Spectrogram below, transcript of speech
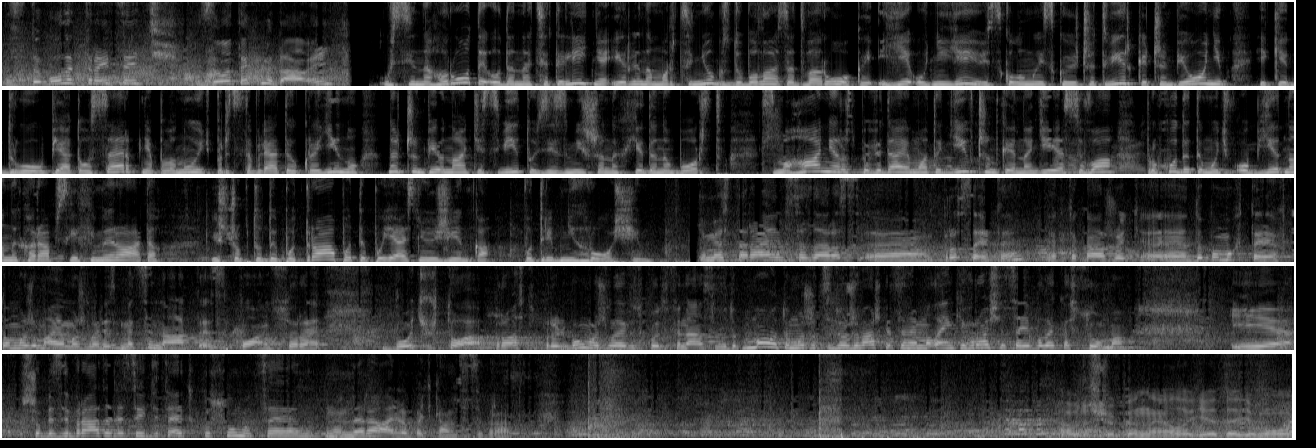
Здобули 30 золотих медалей. Усі нагороди 11-літня Ірина Марценюк здобула за два роки і є однією із коломийської четвірки чемпіонів, які 2-5 серпня планують представляти Україну на чемпіонаті світу зі змішаних єдиноборств. Змагання розповідає мати дівчинки Надія Сова, проходитимуть в Об'єднаних Арабських Еміратах. І щоб туди потрапити, пояснює жінка, потрібні гроші. І ми стараємося зараз е, просити, як то кажуть, е, допомогти. Хто може має можливість меценати, спонсори, будь-хто. Просто про любу можливість фінансову допомогу, тому що це дуже важко, це не маленькі гроші, це є велика сума. І щоб зібрати для цих дітей таку суму, це ну, нереально батькам це зібрати. Гаврищук Данило їде, йому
